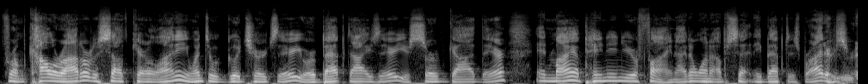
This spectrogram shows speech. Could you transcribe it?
from Colorado to South Carolina, you went to a good church there, you were baptized there, you served God there, in my opinion, you're fine. I don't want to upset any Baptist writers or mm-hmm.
